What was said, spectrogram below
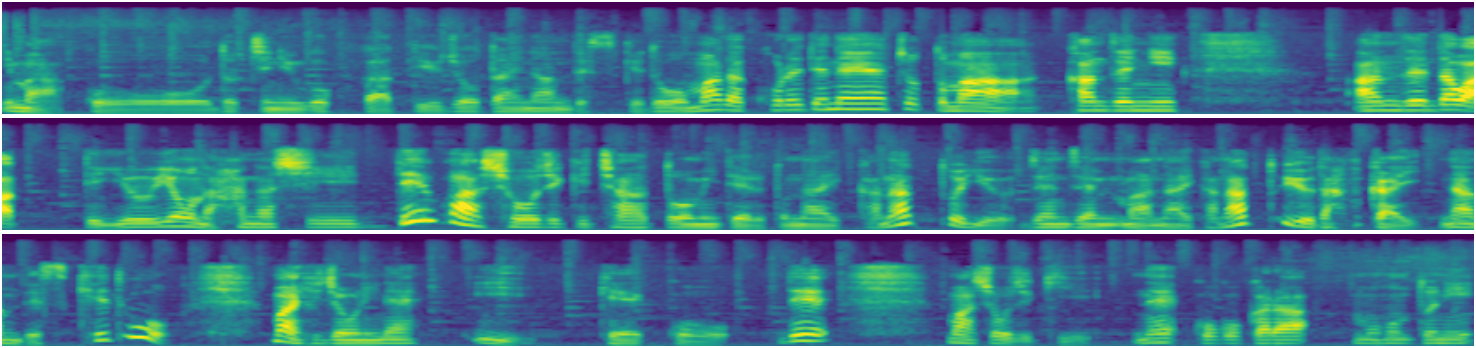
今、こう、どっちに動くかっていう状態なんですけど、まだこれでね、ちょっとまあ、完全に安全だわっていうような話では正直チャートを見てるとないかなという、全然まあないかなという段階なんですけど、まあ非常にね、いい傾向で、まあ正直ね、ここからもう本当に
